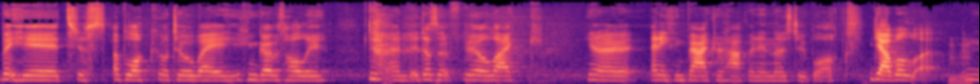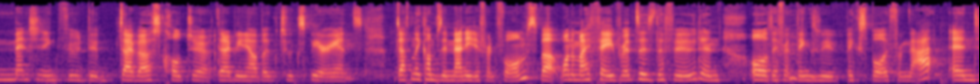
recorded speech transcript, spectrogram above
But here, it's just a block or two away. You can go with Holly, and it doesn't feel like, you know, anything bad could happen in those two blocks. Yeah, well, uh, mentioning food, the diverse culture that I've been able to experience definitely comes in many different forms. But one of my favorites is the food and all the different things we've explored from that. And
